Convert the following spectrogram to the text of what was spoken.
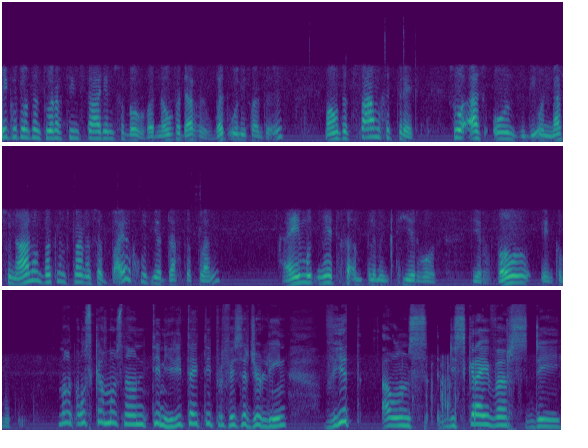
kyk hoe ons in 2010 stadiums gebou wat nou vandag wit olifante is, maar ons het saamgetrek. So as ons die nasionale ontwikkelingsplan is 'n baie goed deurdagte plan. Hy moet net geïmplementeer word deur wil en kommitment. Maar ons kan ons nou teen hierdie tyd die professor Jolien weet ons die skrywers die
